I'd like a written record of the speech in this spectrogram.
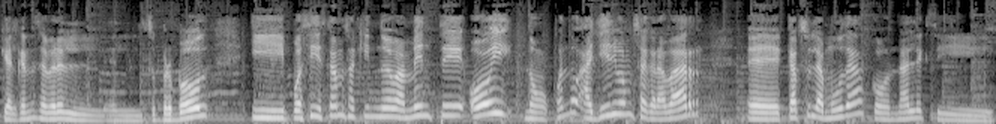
que alcances a ver el, el, Super Bowl. Y pues sí, estamos aquí nuevamente. Hoy, no, ¿cuándo? Ayer íbamos a grabar eh, Cápsula Muda con Alex y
